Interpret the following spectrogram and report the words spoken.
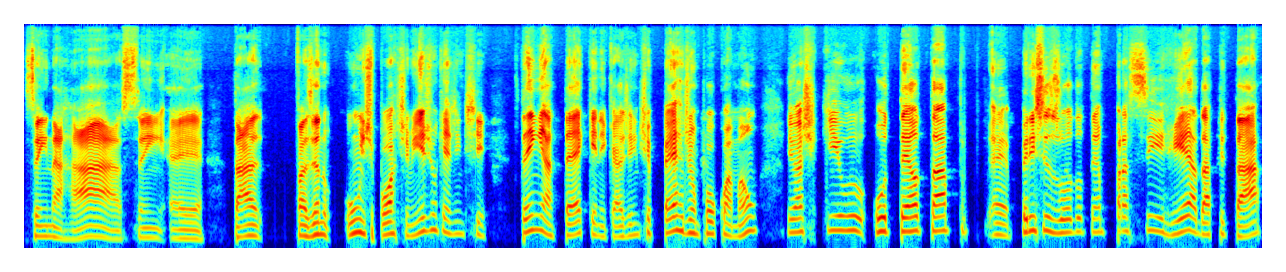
sem narrar, sem é, tá fazendo um esporte, mesmo que a gente tenha técnica, a gente perde um pouco a mão. E eu acho que o, o Theo tá, é, precisou do tempo para se readaptar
